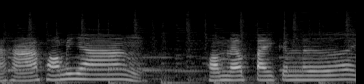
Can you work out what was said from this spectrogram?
นะคะ พร้อมหรือยัง พร้อมแล้วไปกันเลย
